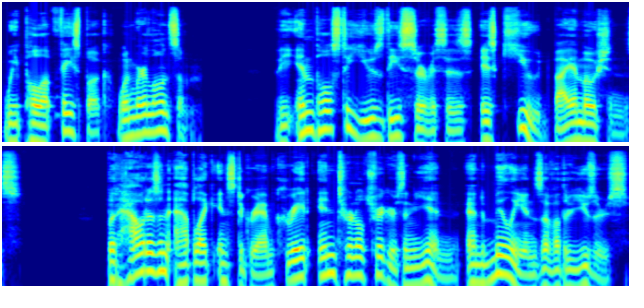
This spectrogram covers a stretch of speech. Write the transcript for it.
We pull up Facebook when we're lonesome. The impulse to use these services is cued by emotions. But how does an app like Instagram create internal triggers in Yin and millions of other users?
